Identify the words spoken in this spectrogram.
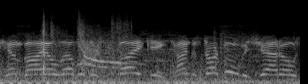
Chem bio levels are spiking. Time to start moving, Shadows.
